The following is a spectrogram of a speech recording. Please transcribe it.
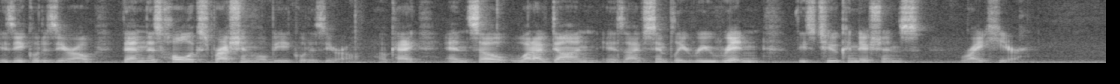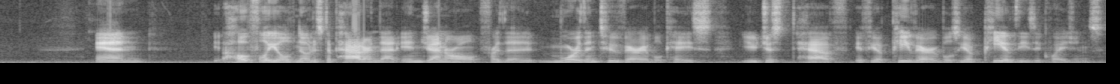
is equal to 0, then this whole expression will be equal to 0, okay? And so what I've done is I've simply rewritten these two conditions right here. And hopefully you'll have noticed a pattern that in general for the more than two variable case, you just have, if you have p variables, you have p of these equations.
